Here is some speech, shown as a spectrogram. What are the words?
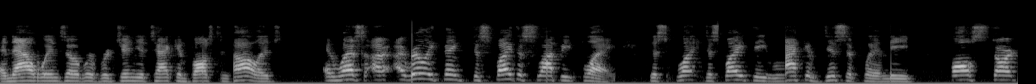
and now wins over Virginia Tech and Boston College. And Wes, I, I really think, despite the sloppy play, despite, despite the lack of discipline, the false start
